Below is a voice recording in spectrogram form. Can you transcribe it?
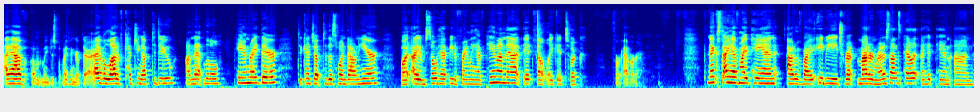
I have, um, let me just put my finger up there. I have a lot of catching up to do on that little pan right there to catch up to this one down here. But I am so happy to finally have pan on that. It felt like it took forever. Next, I have my pan out of my ABH Re Modern Renaissance palette. I hit pan on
